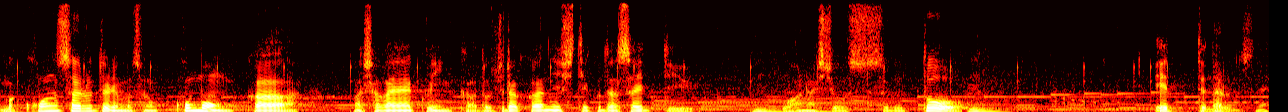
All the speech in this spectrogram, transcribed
まあ、コンサルというよりもその顧問か、まあ、社外役員かどちらかにしてくださいっていうお話をすると、うん。えってなるんですね。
